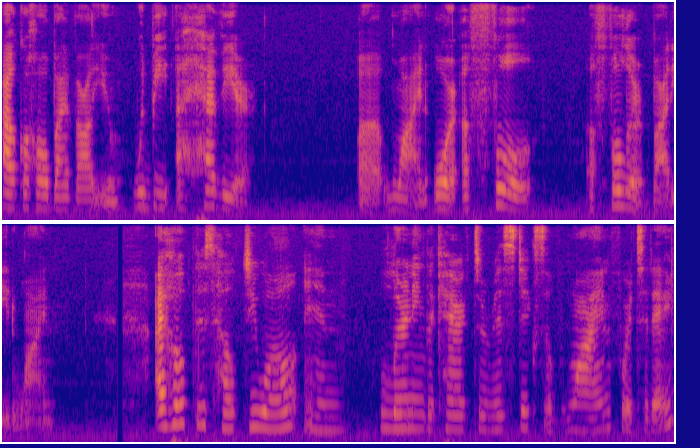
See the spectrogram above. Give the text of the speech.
alcohol by volume would be a heavier uh, wine or a full, a fuller bodied wine. I hope this helped you all in learning the characteristics of wine for today.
